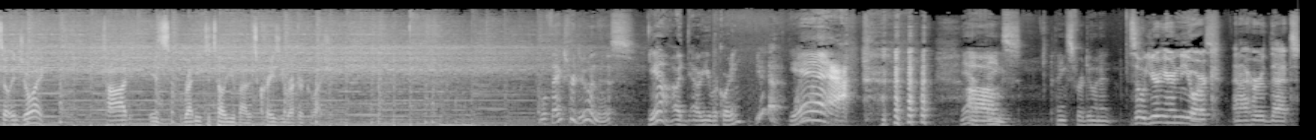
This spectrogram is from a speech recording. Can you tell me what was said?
so enjoy. Todd is ready to tell you about his crazy record collection. Well, thanks for doing this. Yeah, are, are you recording? Yeah. Yeah. Yeah, Um, thanks. Thanks for doing it. So you're here in New York, and I heard that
